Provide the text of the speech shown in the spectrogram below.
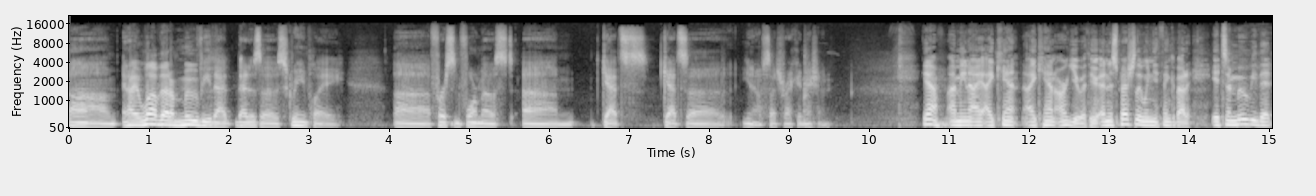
Um, and I love that a movie that that is a screenplay uh, first and foremost um, gets gets uh, you know such recognition. Yeah, I mean, I, I can't I can't argue with you, and especially when you think about it, it's a movie that,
